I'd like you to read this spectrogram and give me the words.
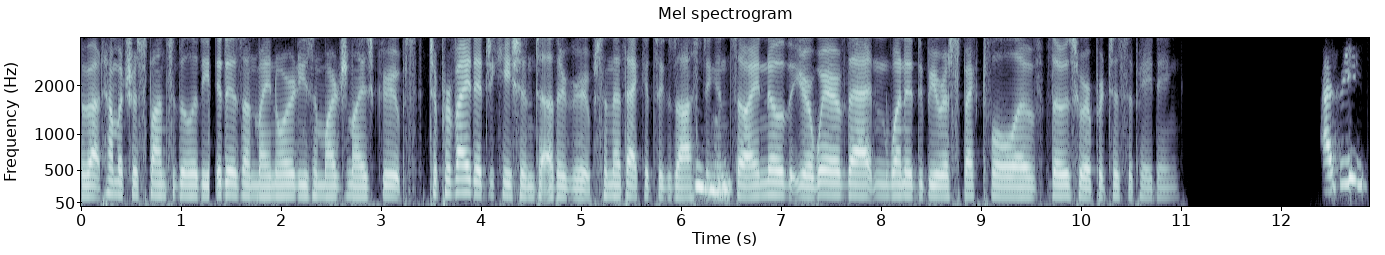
about how much responsibility it is on minorities and marginalized groups to provide education to other groups and that that gets exhausting. Mm-hmm. And so I know that you're aware of that and wanted to be respectful of those who are participating. I think,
